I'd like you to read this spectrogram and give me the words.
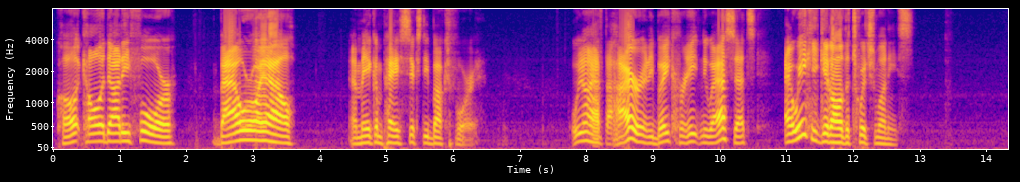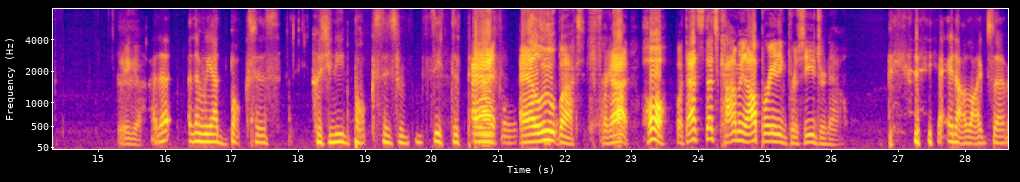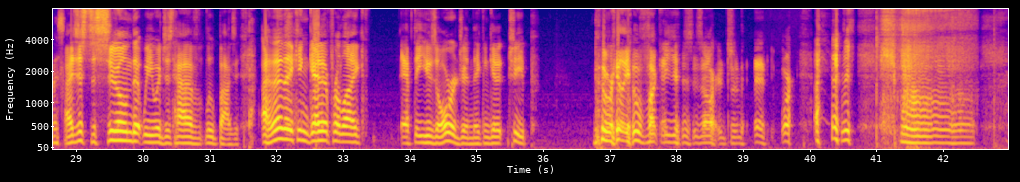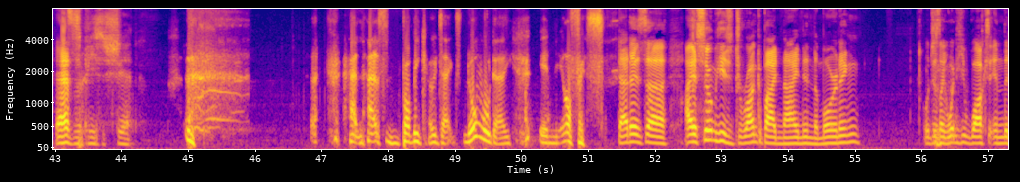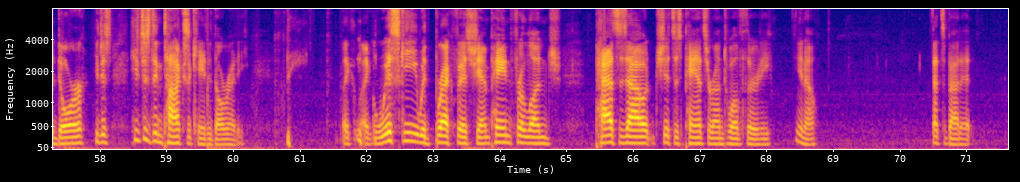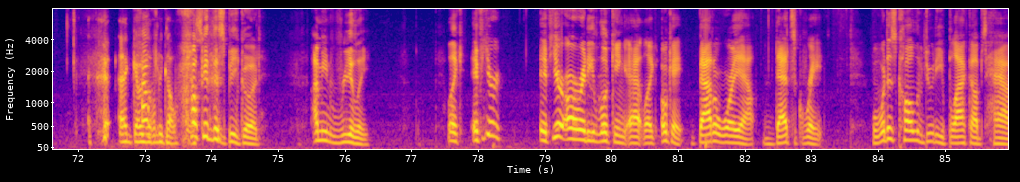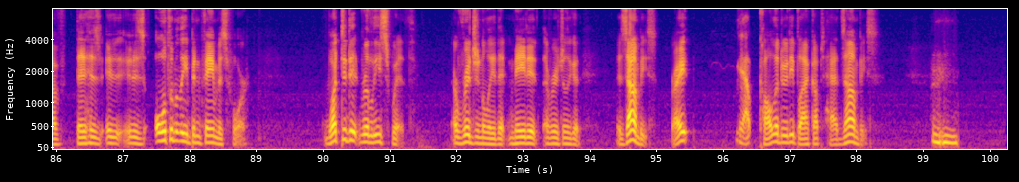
Call it Call of Duty 4 Battle Royale and make them pay 60 bucks for it. We don't have to hire anybody, create new assets, and we can get all the Twitch monies. There you go. And, then, and then we had boxes because you need boxes with to pay for. and a loot box. You forgot. Oh, but that's that's common operating procedure now. in our live service. I just assumed that we would just have loot boxes, and then they can get it for like, if they use Origin, they can get it cheap. But really, who fucking uses Origin anymore? I mean, that's a piece of shit. And that's Bobby Kotick's normal day in the office. That is, uh, I assume he's drunk by nine in the morning, which is like when he walks in the door. He just he's just intoxicated already. Like like whiskey with breakfast, champagne for lunch, passes out, shits his pants around twelve thirty. You know, that's about it. Goes How on the golf How could this be good? I mean, really. Like if you're if you're already looking at like okay, battle royale, that's great. But what does Call of Duty Black Ops have that it has it has ultimately been famous for? What did it release with originally that made it originally good? Zombies, right? Yep. Call of Duty Black Ops had zombies. hmm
